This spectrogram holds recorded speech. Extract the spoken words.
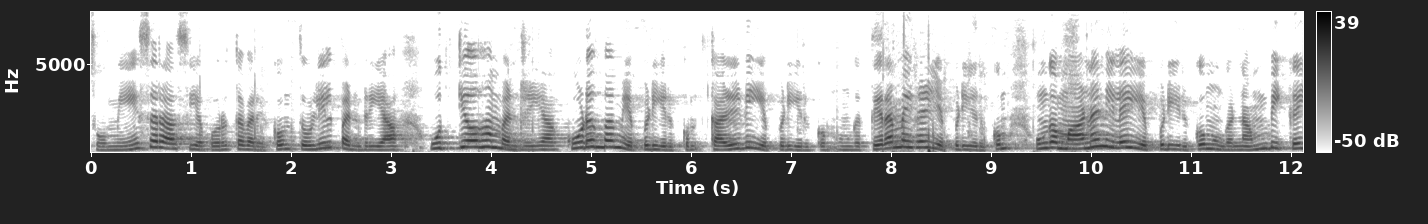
ஸோ மேசராசியை பொறுத்த வரைக்கும் தொழில் பண்ணுறியா உத்தியோகம் பண்ணுறியா குடும்பம் எப்படி இருக்கும் கல்வி எப்படி இருக்கும் உங்கள் திறமைகள் எப்படி இருக்கும் உங்கள் மனநிலை எப்படி இருக்கும் உங்கள் நம்பிக்கை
